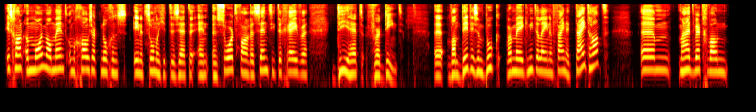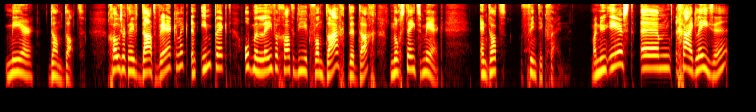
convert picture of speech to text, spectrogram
is gewoon een mooi moment om Gozert nog eens in het zonnetje te zetten. En een soort van recensie te geven die het verdient. Eh, want dit is een boek waarmee ik niet alleen een fijne tijd had, ehm, maar het werd gewoon meer dan dat. Gozert heeft daadwerkelijk een impact op mijn leven gehad die ik vandaag de dag nog steeds merk. En dat vind ik fijn. Maar nu eerst ehm, ga ik lezen.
